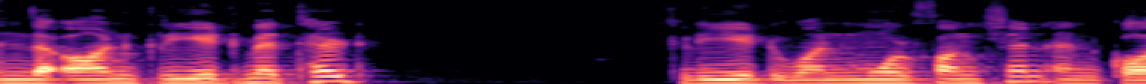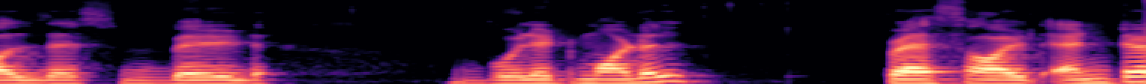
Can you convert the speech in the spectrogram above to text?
in the on create method create one more function and call this build bullet model. Press alt enter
